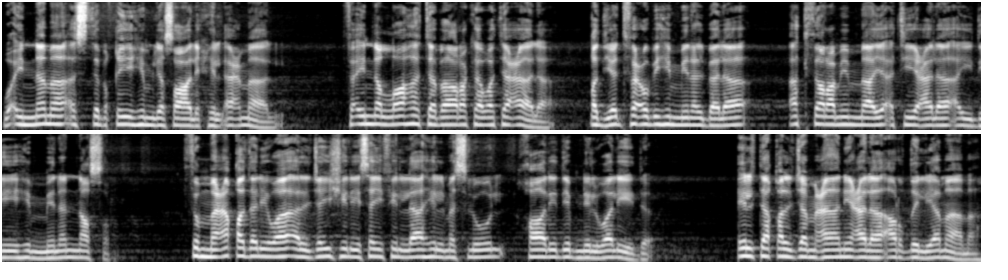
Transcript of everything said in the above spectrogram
وإنما أستبقيهم لصالح الأعمال. فإن الله تبارك وتعالى قد يدفع بهم من البلاء أكثر مما يأتي على أيديهم من النصر. ثم عقد لواء الجيش لسيف الله المسلول خالد بن الوليد. التقى الجمعان على أرض اليمامة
